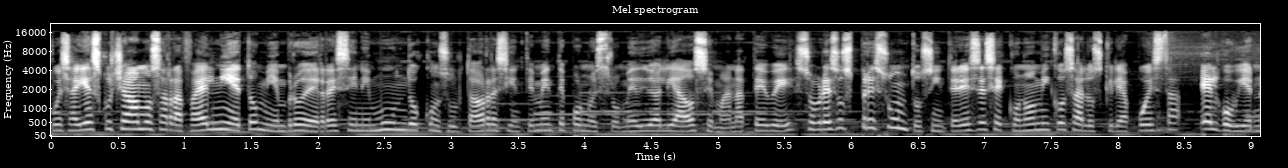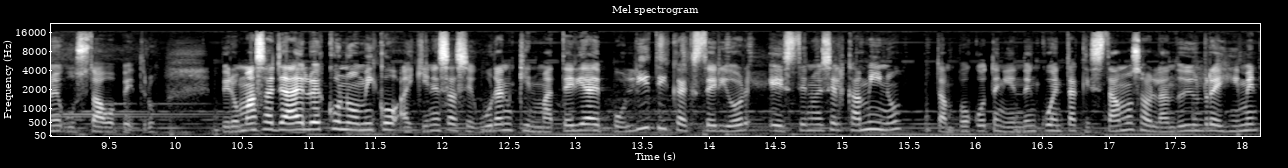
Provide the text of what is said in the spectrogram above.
Pues ahí escuchábamos a Rafael Nieto, miembro de RCN Mundo, consultado recientemente por nuestro medio aliado Semana TV, sobre esos presuntos intereses económicos a los que le apuesta el gobierno de Gustavo Petro. Pero más allá de lo económico, hay quienes aseguran que en materia de política exterior este no es el camino, tampoco teniendo en cuenta que estamos hablando de un régimen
